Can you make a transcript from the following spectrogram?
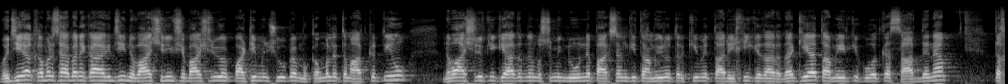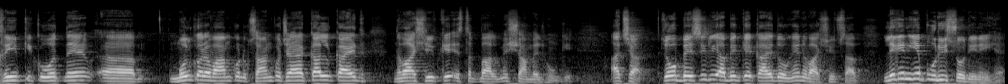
वजिया कमर साहबा ने कहा कि जी, नवाज़ शरीफ, शबाज शरीफ और पार्टी मंशूर पर मुकम्मल अतमाद करती हूँ। नवाज़ शरीफ की क्यादत में मुस्लिम नून ने पाकिस्तान की तमीर और तरक्की में तारीखी किरदार अदा किया। तमीर की कुत का साथ देना, तकरीब की कुत ने मुल्क और अवाम को नुकसान पहुँचाया। कल कायद नवाज़ शरीफ के इस्तबाल में शामिल होंगी। अच्छा तो बेसिकली अब इनके कायद होंगे नवाज़ शरीफ साहब। लेकिन ये पूरी स्टोरी नहीं है।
